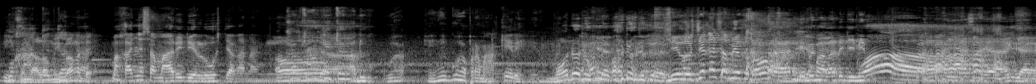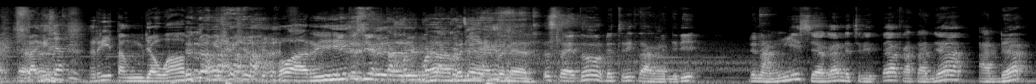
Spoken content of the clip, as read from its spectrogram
Ih, Gua kaget mendalami kan. banget ya. Makanya sama Ari dia lu jangan nangis. Oh. Kan kaget kan. Aduh, gua kayaknya gua gak pernah make deh. Waduh, aduh, waduh, aduh. Di lusnya kan sambil ke bawah kan. Di kepala digini. Wah. Iya saya. Nangisnya Ri tanggung jawab. Oh, Ari. Itu sih yang Nah, takut benar, benar. Terus setelah itu dia cerita kan. Jadi dia nangis ya kan, dia cerita katanya ada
